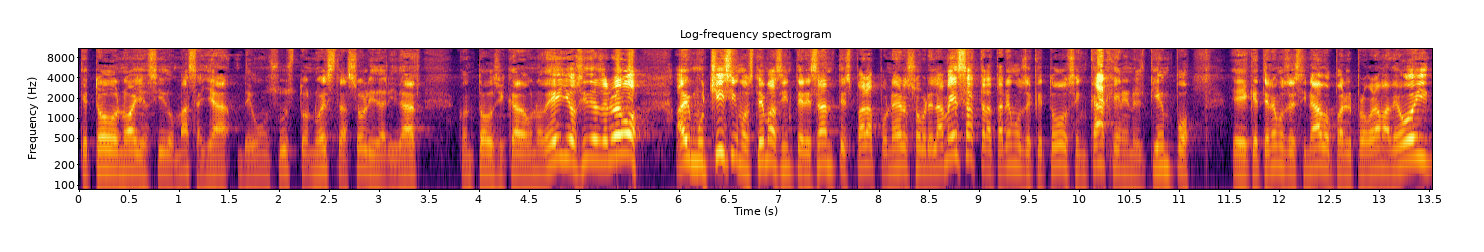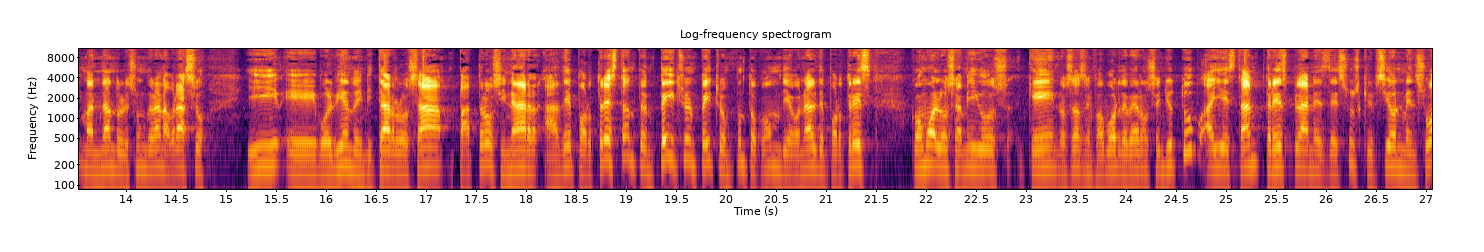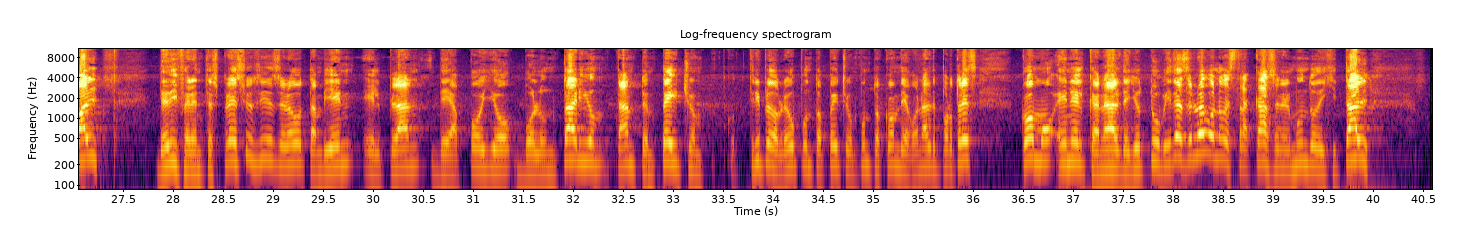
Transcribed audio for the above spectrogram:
que todo no haya sido más allá de un susto, nuestra solidaridad con todos y cada uno de ellos. Y desde luego hay muchísimos temas interesantes para poner sobre la mesa. Trataremos de que todos encajen en el tiempo eh, que tenemos destinado para el programa de hoy, mandándoles un gran abrazo y eh, volviendo a invitarlos a patrocinar a Deportres, tanto en Patreon, patreon.com, diagonal Deportres, como a los amigos que nos hacen favor de vernos en YouTube. Ahí están tres planes de suscripción mensual de diferentes precios y desde luego también el plan de apoyo voluntario, tanto en Patreon, www.patreon.com diagonal de como en el canal de YouTube. Y desde luego nuestra casa en el mundo digital,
